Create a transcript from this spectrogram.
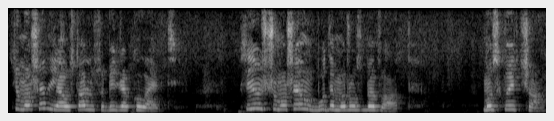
Цю машину я оставлю собі для колекції. Слідчу машину будемо розбивати. Москвича.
